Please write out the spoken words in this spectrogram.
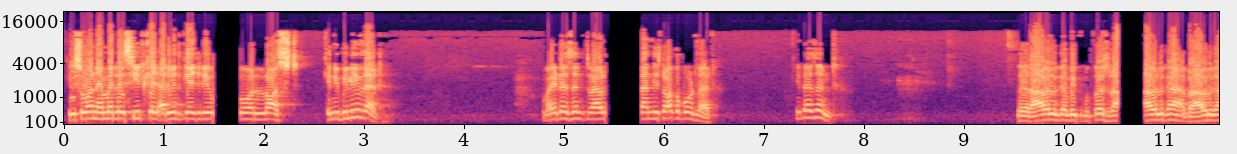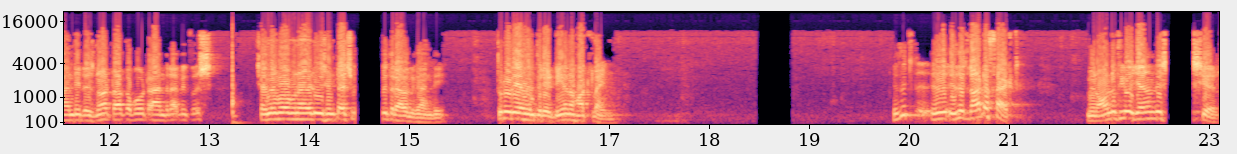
His own MLA seat Arvind Kejriwal lost. Can you believe that? Why doesn't Rahul Gandhi talk about that? He doesn't. The Rahul Gandhi because Rahul, Rahul Gandhi does not talk about Andhra because Chandrababu Naidu is in touch with Rahul Gandhi through Revant Reddy on a hotline. Is it, is it not a fact? I mean, all of you are journalists here.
